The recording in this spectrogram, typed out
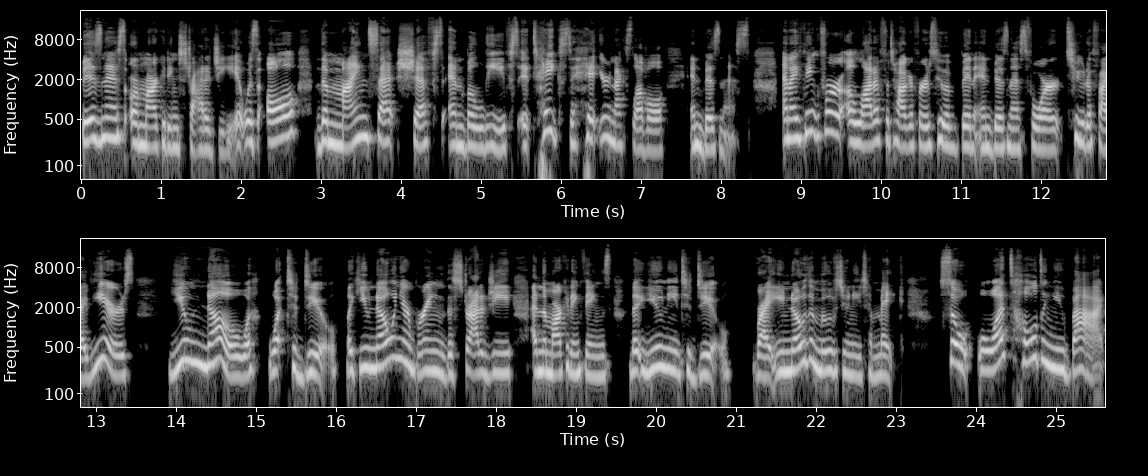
business or marketing strategy. It was all the mindset shifts and beliefs it takes to hit your next level in business. And I think for a lot of photographers who have been in business for two to five years, you know what to do. Like, you know, when you're bringing the strategy and the marketing things that you need to do, right? You know the moves you need to make. So, what's holding you back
